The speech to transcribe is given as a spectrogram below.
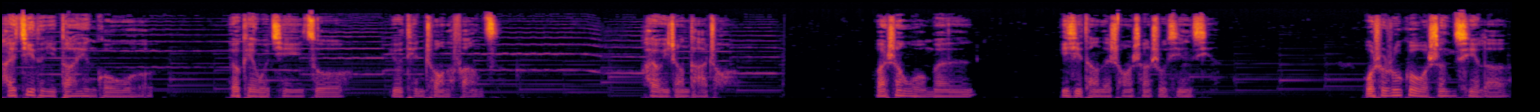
还记得你答应过我。”要给我建一座有天窗的房子，还有一张大床。晚上我们一起躺在床上数星星。我说，如果我生气了，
